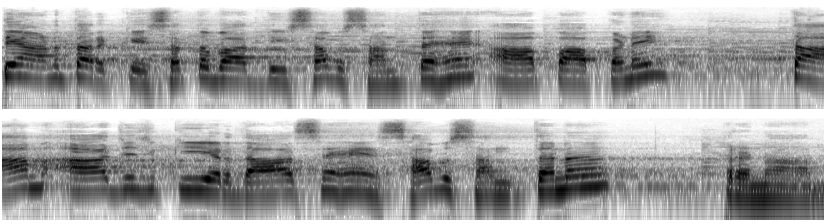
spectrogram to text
ਧਿਆਨ ਧਰ ਕੇ ਸਤਵਾਦੀ ਸਭ ਸੰਤ ਹੈ, ਆਪ ਆਪਣੇ ਧਾਮ ਆਜਜ ਕੀ ਅਰਦਾਸ ਹੈ, ਸਭ ਸੰਤਨ ਪ੍ਰਣਾਮ।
